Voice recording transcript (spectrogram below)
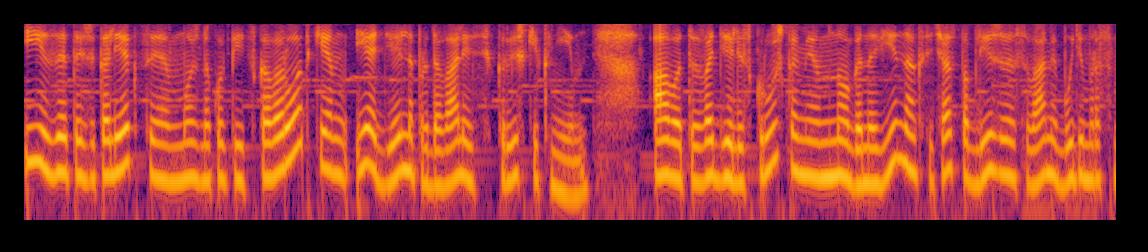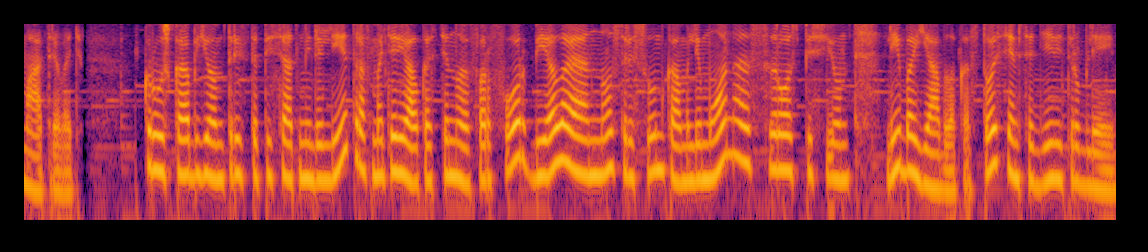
И из этой же коллекции можно купить сковородки и отдельно отдельно продавались крышки к ним. А вот в отделе с кружками много новинок, сейчас поближе с вами будем рассматривать. Кружка объем 350 мл, материал костяной фарфор, белая, но с рисунком лимона с росписью, либо яблоко, 179 рублей.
